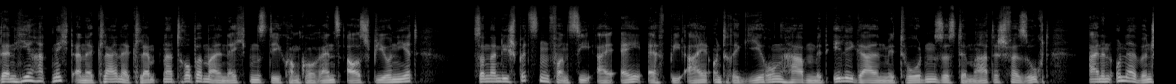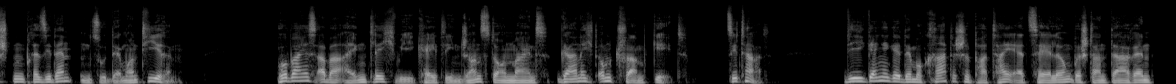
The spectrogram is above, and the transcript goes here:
Denn hier hat nicht eine kleine Klempnertruppe mal nächtens die Konkurrenz ausspioniert, sondern die Spitzen von CIA, FBI und Regierung haben mit illegalen Methoden systematisch versucht, einen unerwünschten Präsidenten zu demontieren. Wobei es aber eigentlich, wie Caitlin Johnstone meint, gar nicht um Trump geht. Zitat Die gängige Demokratische Parteierzählung bestand darin,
